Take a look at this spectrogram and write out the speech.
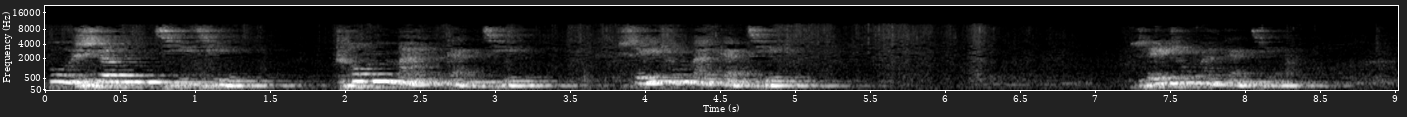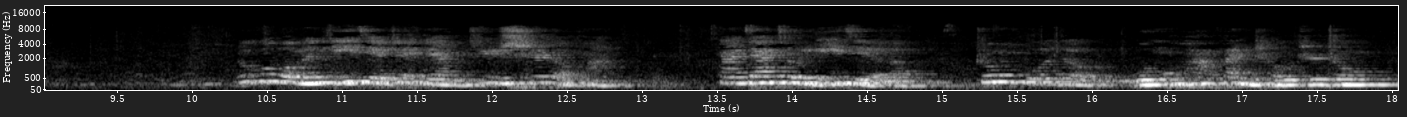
不生其情，充满感情。谁充满感情？谁充满感情？如果我们理解这两句诗的话，大家就理解了中国的文化范畴之中，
